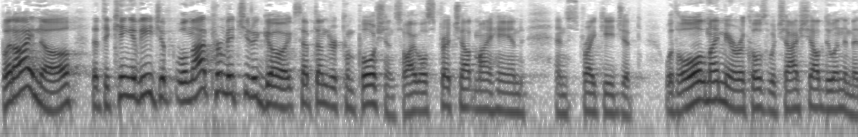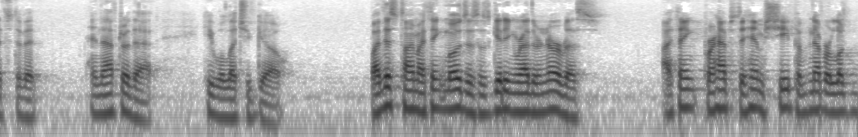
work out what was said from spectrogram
But I know that the king of Egypt will not permit you to go except under compulsion. So I will stretch out my hand and strike Egypt with all my miracles, which I shall do in the midst of it. And after that, he will let you go. By this time, I think Moses is getting rather nervous. I think perhaps to him, sheep have never looked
